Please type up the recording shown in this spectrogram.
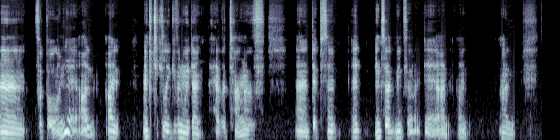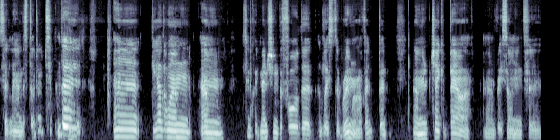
uh, football. And yeah, I I and particularly given we don't have a ton of uh, depth at, at inside midfield, yeah, I, I I certainly understood it. The uh, the other one. Um, I think we'd mentioned before that at least the rumor of it, but um, Jacob Bauer uh, re-signing for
